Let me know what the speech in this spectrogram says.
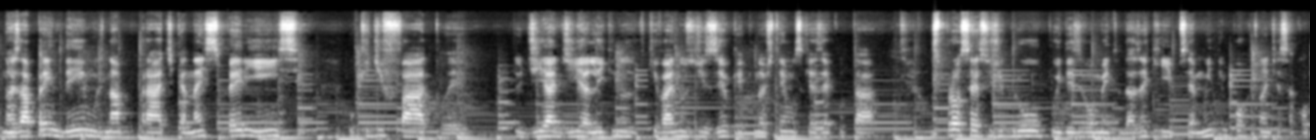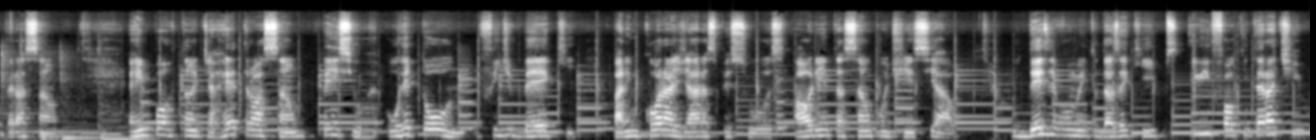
Nós aprendemos na prática, na experiência, o que de fato é o dia a dia ali que, nos, que vai nos dizer o que, que nós temos que executar. Os processos de grupo e desenvolvimento das equipes, é muito importante essa cooperação. É importante a retroação, pense o, o retorno, o feedback para encorajar as pessoas, a orientação contingencial, o desenvolvimento das equipes e o enfoque interativo.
